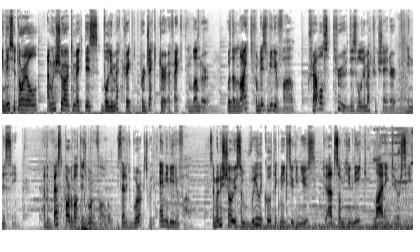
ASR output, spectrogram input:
In this tutorial, I'm going to show how to make this volumetric projector effect in Blender, where the light from this video file travels through this volumetric shader in this scene. And the best part about this workflow is that it works with any video file. So I'm going to show you some really cool techniques you can use to add some unique lighting to your scene.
